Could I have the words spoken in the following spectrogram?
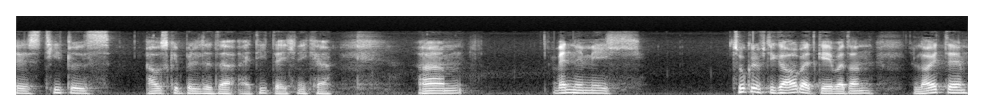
des Titels ausgebildeter IT-Techniker. Ähm, wenn nämlich zukünftige Arbeitgeber dann Leute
